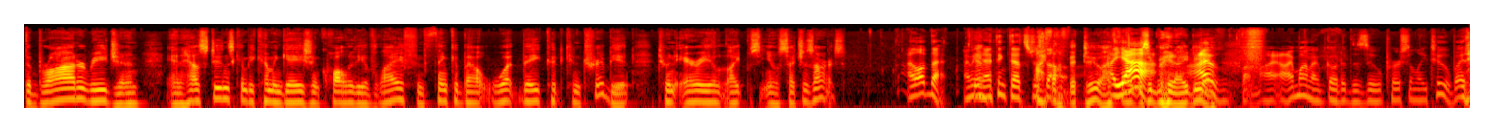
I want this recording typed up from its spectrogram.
the broader region and how students can become engaged in quality of life and think about what they could contribute to an area like you know such as ours. I love that. I mean, yeah. I think that's just. I love it too. I uh, yeah, it was a great idea. I, I, I want to go to the zoo personally too, but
